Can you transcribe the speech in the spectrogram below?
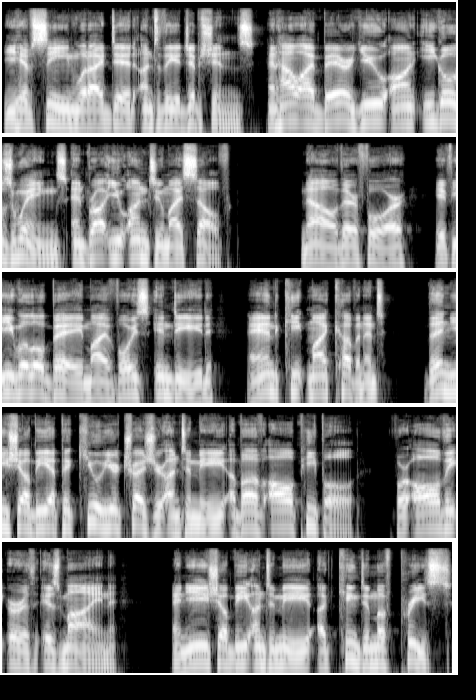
Ye have seen what I did unto the Egyptians, and how I bare you on eagle's wings, and brought you unto myself. Now therefore, if ye will obey my voice indeed, and keep my covenant, then ye shall be a peculiar treasure unto me above all people, for all the earth is mine, and ye shall be unto me a kingdom of priests,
